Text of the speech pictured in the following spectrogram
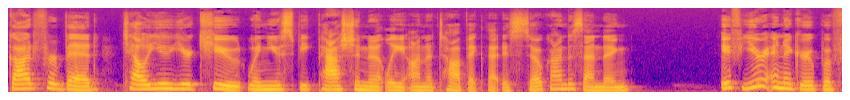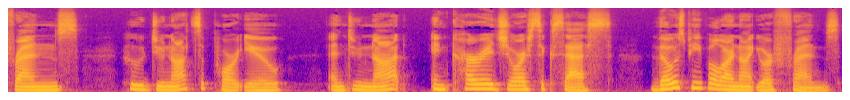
God forbid, tell you you're cute when you speak passionately on a topic that is so condescending. If you're in a group of friends who do not support you and do not encourage your success, those people are not your friends.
